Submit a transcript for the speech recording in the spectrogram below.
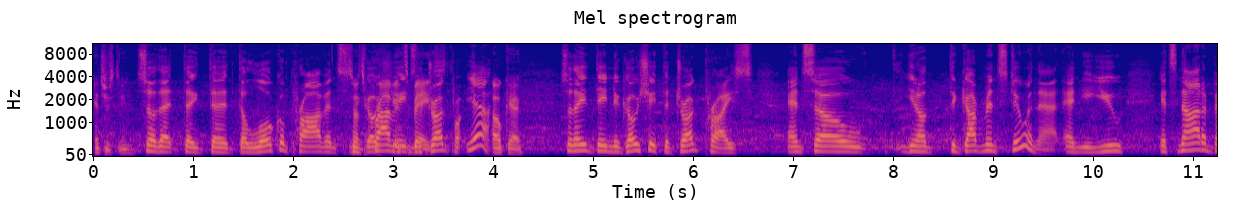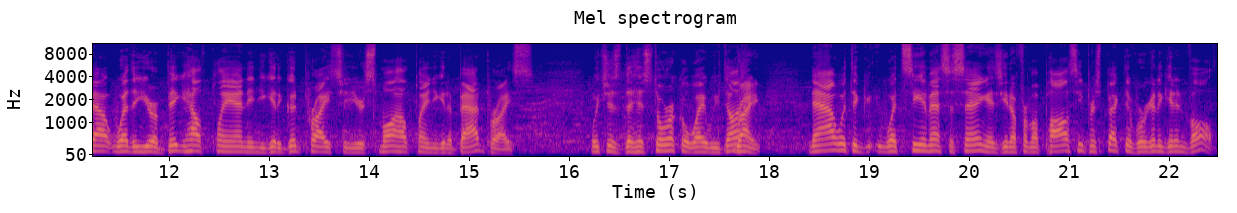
Interesting. so that the, the, the local province So negotiates the drug price. Yeah. Okay. So they, they negotiate the drug price, and so you know the government's doing that, and you, you it's not about whether you're a big health plan and you get a good price, or you're a small health plan and you get a bad price, which is the historical way we've done Right. it. Right. Now, what the what CMS is saying is, you know, from a policy perspective, we're going to get involved.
